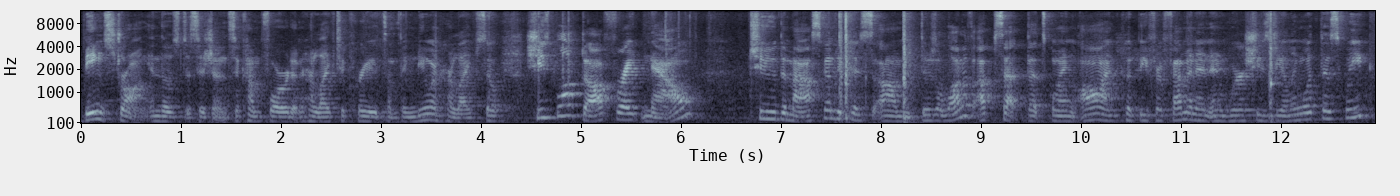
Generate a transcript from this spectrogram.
being strong in those decisions to come forward in her life to create something new in her life. So she's blocked off right now to the masculine because um, there's a lot of upset that's going on. Could be for feminine and where she's dealing with this week.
